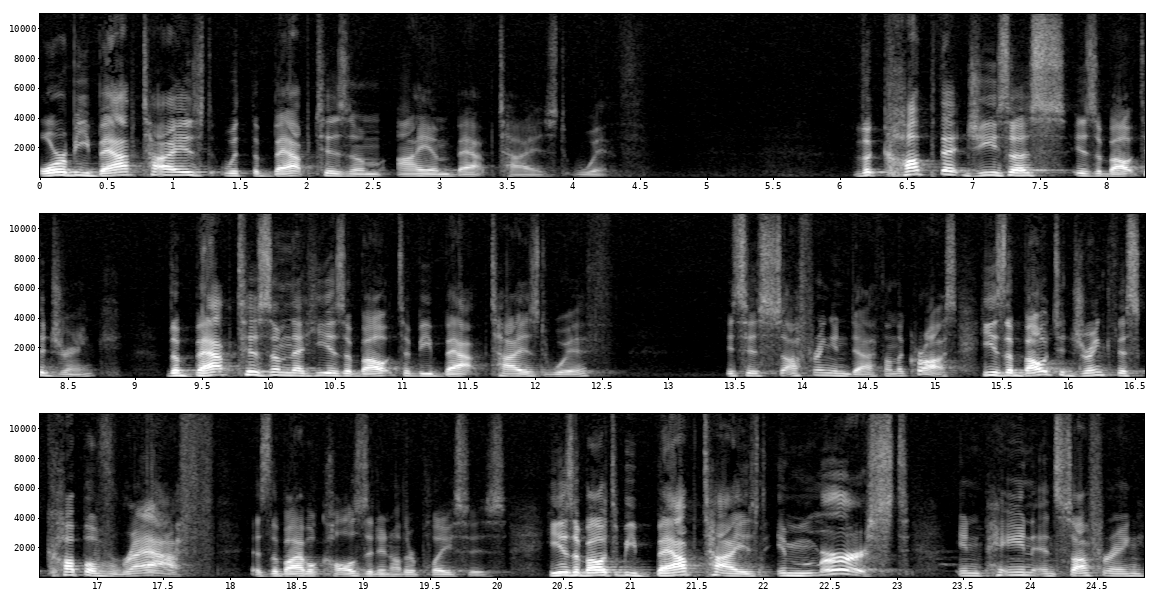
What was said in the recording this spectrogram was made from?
or be baptized with the baptism I am baptized with? The cup that Jesus is about to drink, the baptism that he is about to be baptized with, is his suffering and death on the cross. He is about to drink this cup of wrath as the Bible calls it in other places. He is about to be baptized, immersed in pain and suffering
